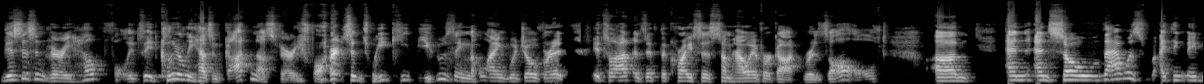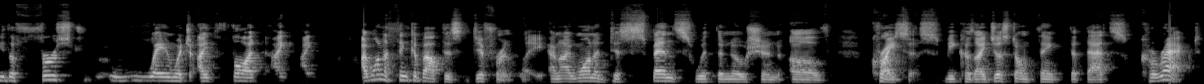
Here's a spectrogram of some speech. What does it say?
this isn't very helpful. It's, it clearly hasn't gotten us very far since we keep using the language over it. It's not as if the crisis somehow ever got resolved. Um, and and so that was, I think, maybe the first way in which I thought I, I I want to think about this differently, and I want to dispense with the notion of crisis because I just don't think that that's correct.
